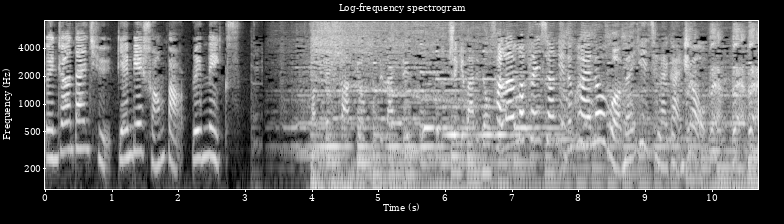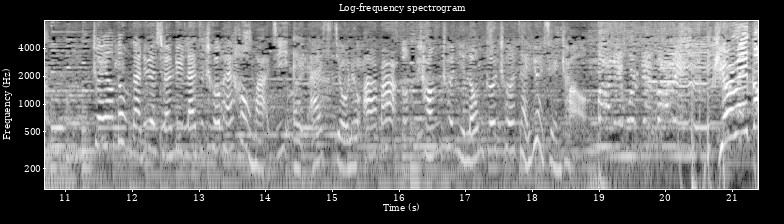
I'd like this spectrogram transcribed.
本张单曲延边爽宝 Remix。好了，那么分享你的快乐，我们一起来感受。这样动感的乐旋律来自车牌号码 G A S 九六二八，长春你龙哥车载乐现场。Here we go。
